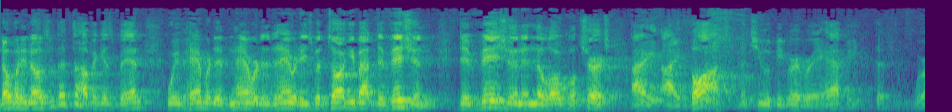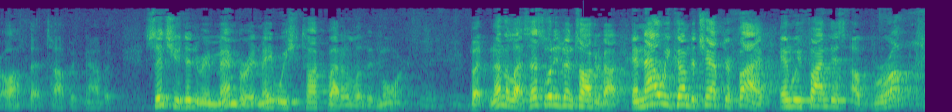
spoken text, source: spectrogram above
Nobody knows what that topic has been. We've hammered it and hammered it and hammered it. He's been talking about division, division in the local church. I, I thought that you would be very, very happy that we're off that topic now, but since you didn't remember it, maybe we should talk about it a little bit more. But nonetheless, that's what he's been talking about. And now we come to chapter 5, and we find this abrupt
